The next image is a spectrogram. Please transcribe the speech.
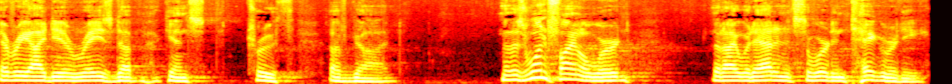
every idea raised up against truth of God. Now there's one final word that I would add, and it's the word integrity.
